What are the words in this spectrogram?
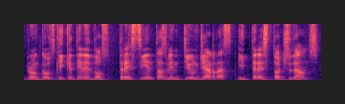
Gronkowski que tiene dos, 321 yardas y 3 touchdowns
